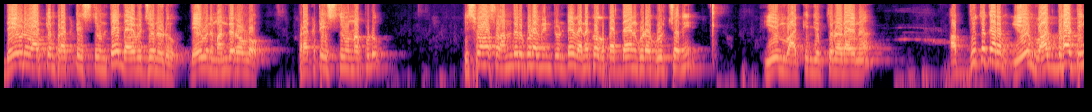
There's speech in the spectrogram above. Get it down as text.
దేవుని వాక్యం ప్రకటిస్తుంటే దైవజనుడు దేవుని మందిరంలో ప్రకటిస్తూ ఉన్నప్పుడు విశ్వాసులు అందరూ కూడా వింటుంటే వెనక ఒక పెద్ద ఆయన కూడా కూర్చొని ఏం వాక్యం చెప్తున్నాడు ఆయన? అద్భుతకరం. ఏం వాగ్దాటి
